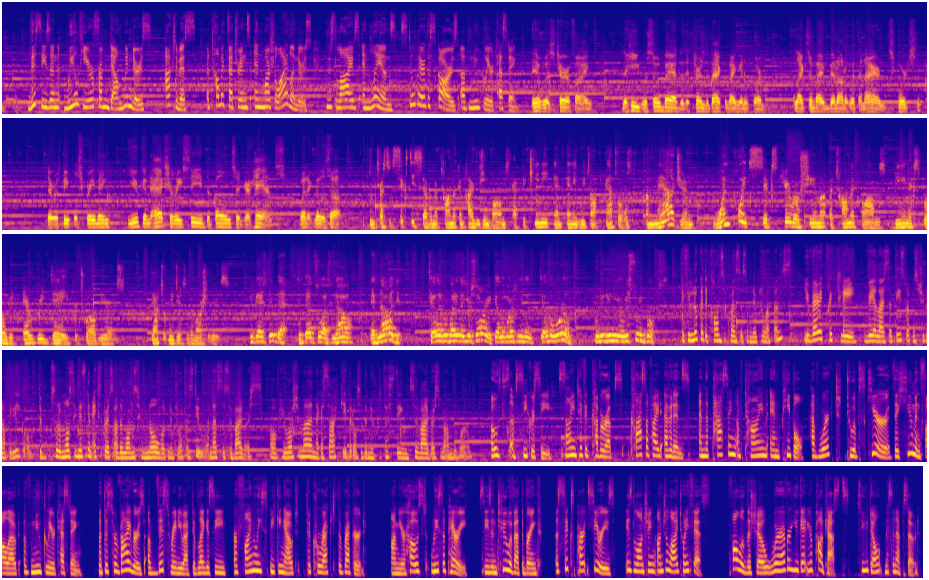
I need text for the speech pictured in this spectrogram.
This season, we'll hear from downwinders, activists, atomic veterans, and Marshall Islanders whose lives and lands still bear the scars of nuclear testing. It was terrifying. The heat was so bad that it turned the back of my uniform like somebody had been on it with an iron, scorched it. There was people screaming, you can actually see the bones in your hands when it goes up. We tested 67 atomic and hydrogen bombs at Bikini and Eniwetok atolls. Imagine 1.6 Hiroshima atomic bombs being exploded every day for 12 years. That's what we did to the Marshallese. You guys did that. Did that to us. Now acknowledge it. Tell everybody that you're sorry. Tell the Marshallese and tell the world. Put it in your history books. If you look at the consequences of nuclear weapons, you very quickly realize that these weapons should not be legal. The sort of most significant experts are the ones who know what nuclear weapons do, and that's the survivors of Hiroshima and Nagasaki, but also the nuclear testing survivors around the world. Oaths of secrecy, scientific cover ups, classified evidence, and the passing of time and people have worked to obscure the human fallout of nuclear testing. But the survivors of this radioactive legacy are finally speaking out to correct the record. I'm your host, Lisa Perry. Season 2 of At the Brink, a six part series, is launching on July 25th. Follow the show wherever you get your podcasts so you don't miss an episode.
